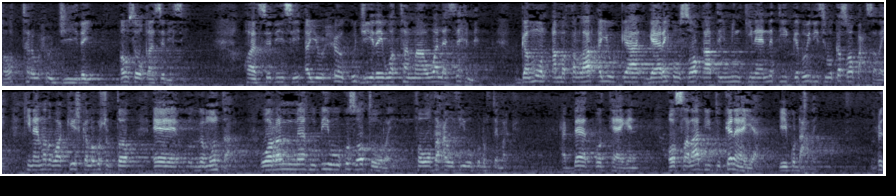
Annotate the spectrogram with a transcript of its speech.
fawatara wuxuu jiiday qowsahu qaansadiisii qaansadiisii ayuu xoog u jiiday watanaawala sahman gamuun ama fallaar ayuu gaaray uu soo qaatay min kinaanatihi gaboydiisii uu ka soo baxsaday. Kinaanada waa kiishka lagu shubto gamuunta. Wa rammaahu bihi wuu ku soo tuuray fawadacahu fiihi wuu ku dhuftay marka. Cabaad oo taagan oo salaaddii tukanaya yay ku dhacday. Muxuu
